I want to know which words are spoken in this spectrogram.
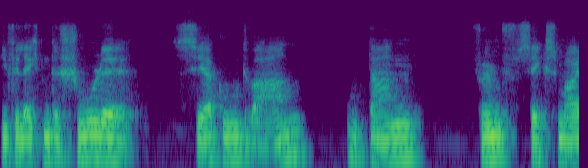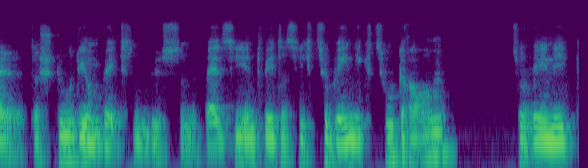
die vielleicht in der Schule sehr gut waren und dann fünf, sechs Mal das Studium wechseln müssen, weil sie entweder sich zu wenig zutrauen, zu wenig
